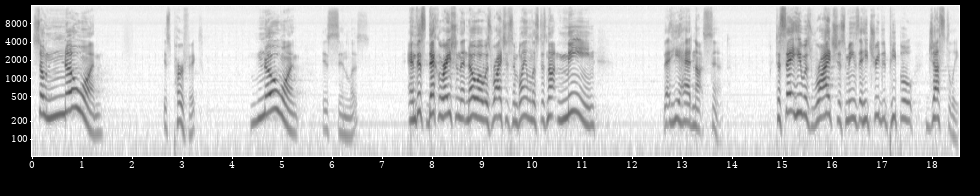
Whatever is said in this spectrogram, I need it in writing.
So no one is perfect, no one is sinless. And this declaration that Noah was righteous and blameless does not mean that he had not sinned. To say he was righteous means that he treated people justly.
